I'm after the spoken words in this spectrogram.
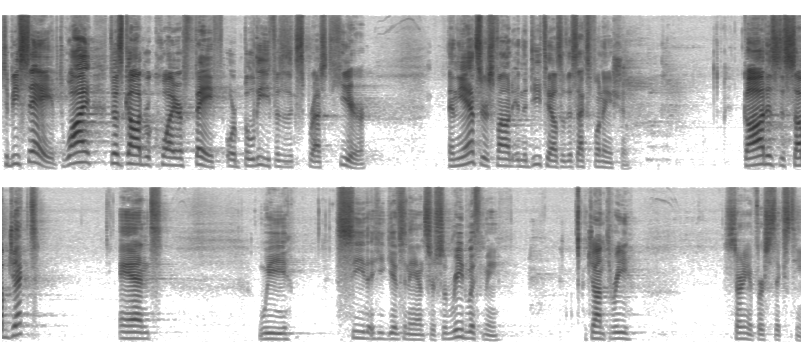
to be saved? Why does God require faith or belief as is expressed here? And the answer is found in the details of this explanation. God is the subject, and we see that he gives an answer. So read with me John 3, starting at verse 16.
